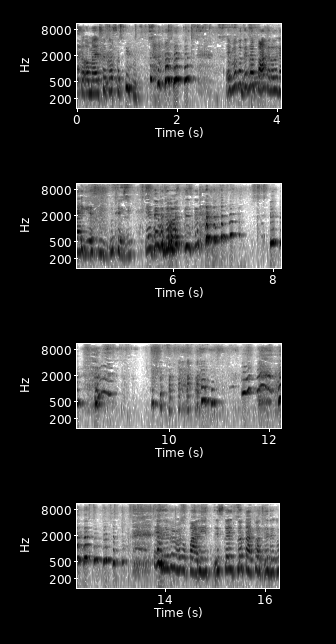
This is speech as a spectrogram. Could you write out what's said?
दोस्तों अब मैं ऐसे कर सकती हूँ। मेरे को देखा पाकर गाएगी ऐसी, उठेगी। ये देखो दोस्त इसको मेरे को पारी, इसका इतना ताकत है, देखो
